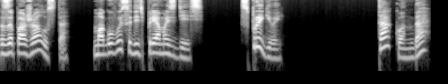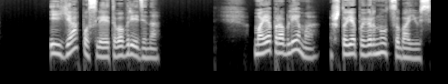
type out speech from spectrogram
«За пожалуйста, могу высадить прямо здесь. Спрыгивай». Так он, да? И я после этого вредина. Моя проблема, что я повернуться боюсь.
